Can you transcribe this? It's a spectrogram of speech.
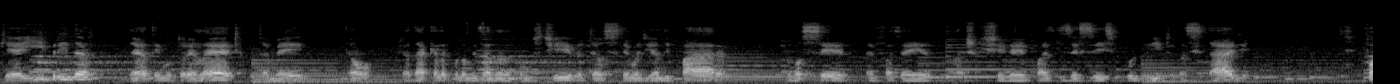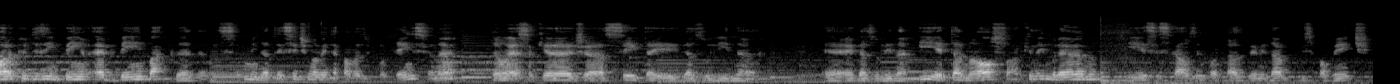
que é híbrida, né? tem motor elétrico também. Então já dá aquela economizada no combustível, tem o um sistema de anda e para. Então você fazer, acho que chega aí quase 16 por litro na cidade. Fora que o desempenho é bem bacana. Se não me engano, tem 190 cavalos de potência, né? Então essa aqui é, já aceita aí gasolina, é, gasolina e etanol, só que lembrando que esses carros importados BMW principalmente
